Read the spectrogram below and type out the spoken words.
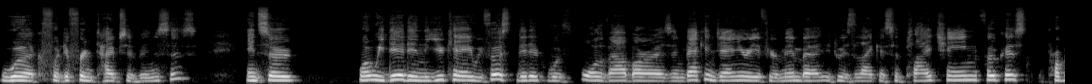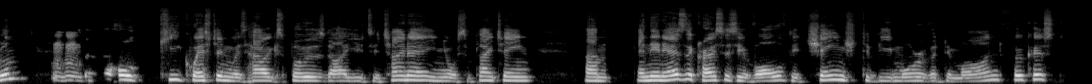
work for different types of businesses. And so what we did in the uk we first did it with all of our borrowers. And back in january if you remember it was like a supply chain focused problem. Mm-hmm. so the whole key question was how exposed are you to china in your supply chain? Um, And then as the crisis evolved, it changed to be more of a demand focused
